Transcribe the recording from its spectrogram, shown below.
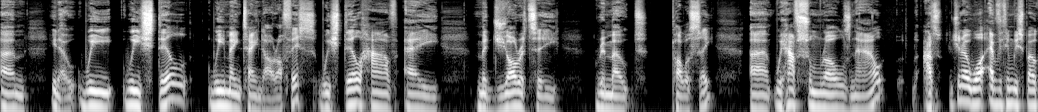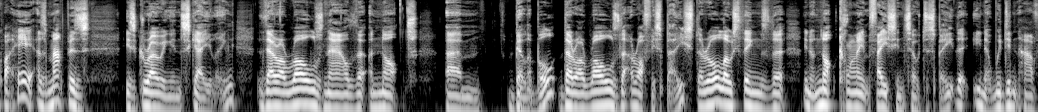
Um, you know, we we still we maintained our office. We still have a majority remote policy. Uh, we have some roles now. As do you know what? Everything we spoke about here, as Mappers is growing and scaling, there are roles now that are not. Um, billable. There are roles that are office based. There are all those things that you know, not client facing, so to speak, that you know we didn't have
